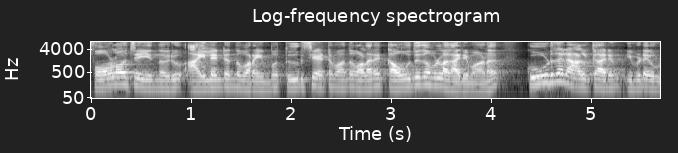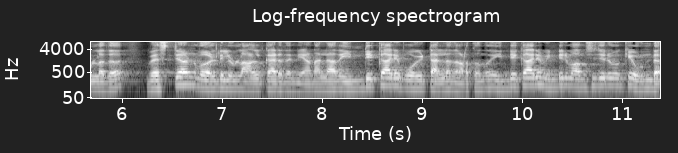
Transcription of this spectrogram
ഫോളോ ചെയ്യുന്ന ഒരു ഐലൻഡ് എന്ന് പറയുമ്പോൾ തീർച്ചയായിട്ടും അത് വളരെ കൗതുകമുള്ള കാര്യമാണ്. കൂടുതൽ ആൾക്കാരും ഇവിടെ ഉള്ളത് വെസ്റ്റേൺ വേൾഡിലുള്ള ആൾക്കാർ തന്നെയാണ്. അല്ലാതെ ഇന്ത്യക്കാർ പോയിട്ടല്ല നടത്തുന്നത്. ഇന്ത്യക്കാരും ഇന്ത്യൻ വംശജരും ഒക്കെ ഉണ്ട്.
